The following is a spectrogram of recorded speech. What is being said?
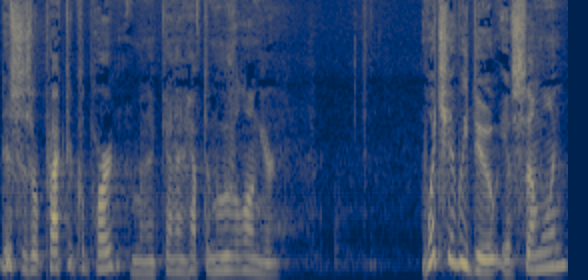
this is a practical part. I'm going to kind of have to move along here. What should we do if someone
